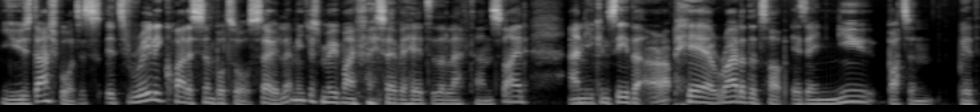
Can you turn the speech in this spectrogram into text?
use dashboards. It's, it's really quite a simple tool. So let me just move my face over here to the left-hand side. And you can see that up here, right at the top, is a new button with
